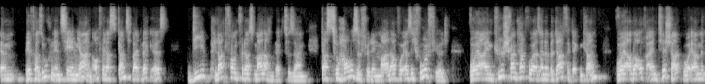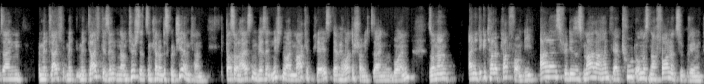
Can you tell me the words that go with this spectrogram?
Ähm, wir versuchen in zehn Jahren, auch wenn das ganz weit weg ist, die Plattform für das Malerhandwerk zu sein. Das Zuhause für den Maler, wo er sich wohlfühlt, wo er einen Kühlschrank hat, wo er seine Bedarfe decken kann, wo er aber auch einen Tisch hat, wo er mit seinen mit, gleich, mit, mit Gleichgesinnten am Tisch sitzen kann und diskutieren kann. Das soll heißen, wir sind nicht nur ein Marketplace, der wir heute schon nicht sein wollen, sondern eine digitale Plattform, die alles für dieses Malerhandwerk tut, um es nach vorne zu bringen.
